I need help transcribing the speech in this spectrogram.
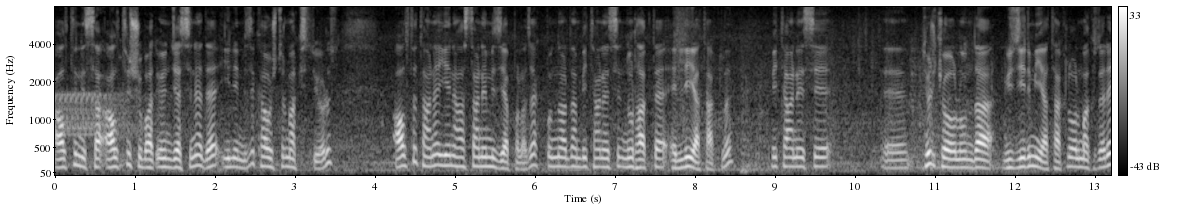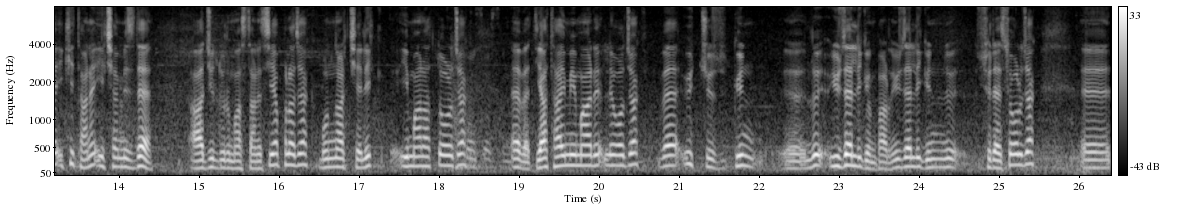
6 Nisan 6 Şubat öncesine de ilimizi kavuşturmak istiyoruz. 6 tane yeni hastanemiz yapılacak. Bunlardan bir tanesi Nurhak'ta 50 yataklı. Bir tanesi Türkoğlu'nda 120 yataklı olmak üzere iki tane ilçemizde acil durum hastanesi yapılacak. Bunlar çelik imalatlı olacak. Evet, yatay mimarili olacak ve 300 gün e, 150 gün pardon 150 günlü süresi olacak. E,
